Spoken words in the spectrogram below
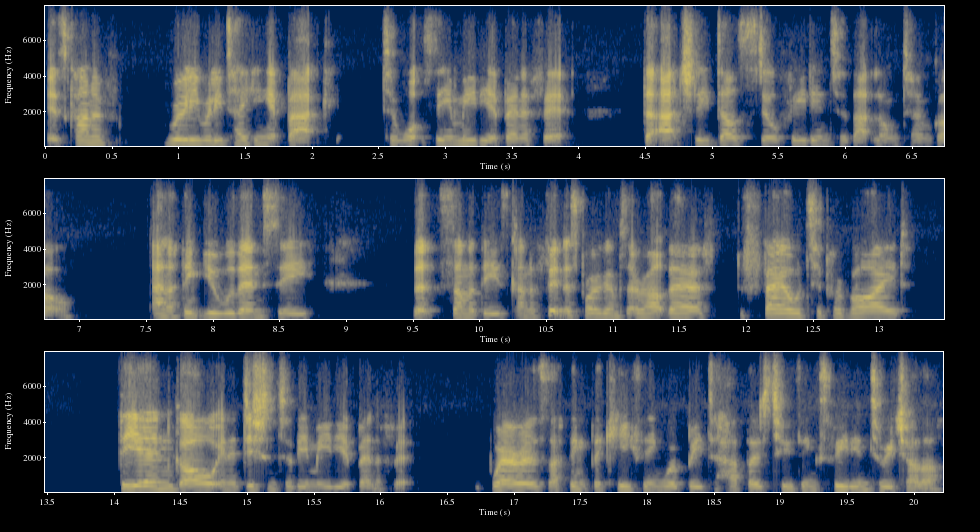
it's kind of really, really taking it back to what's the immediate benefit that actually does still feed into that long term goal. And I think you will then see that some of these kind of fitness programs that are out there fail to provide the end goal in addition to the immediate benefit. Whereas I think the key thing would be to have those two things feed into each other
